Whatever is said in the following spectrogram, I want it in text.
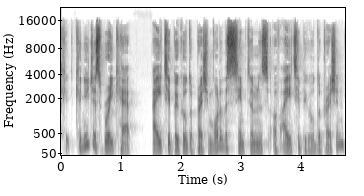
c- can you just recap atypical depression? What are the symptoms of atypical depression?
